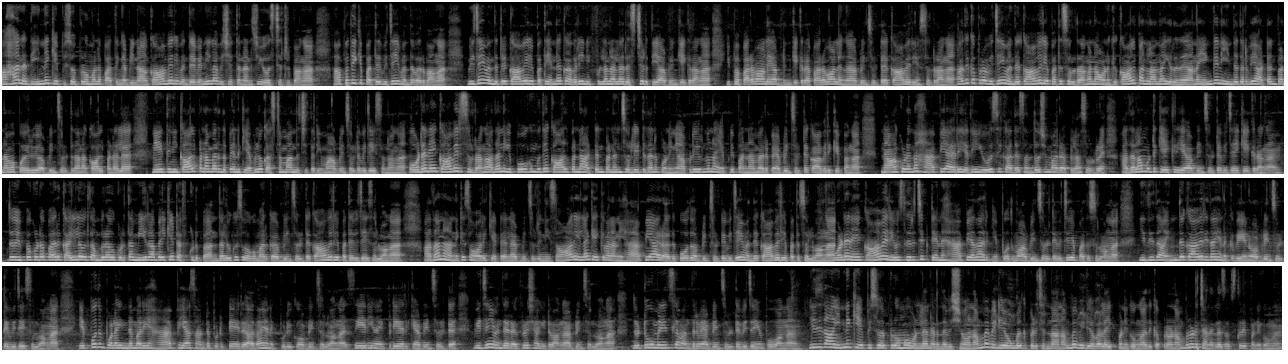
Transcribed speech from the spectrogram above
மகாநதி இன்னைக்கு எபிசோட் ப்ரோமோவில் பார்த்தீங்க அப்படின்னா காவேரி வந்து வெண்ணிலா விஷயத்தை நினச்சி யோசிச்சுட்டு இருப்பாங்க. அப்போதைக்கு பார்த்து விஜய் வந்து வருவாங்க. விஜய் வந்துட்டு காவேரியை பற்றி என்ன காவேரி? இன்னைக்கு ஃபுல்லாக நல்லா ரெஸ்ட் எடுத்தியா? அப்படின்னு கேட்குறாங்க இப்போ பரவாயில்லையா? அப்படின்னு கேட்குற பரவாயில்லைங்க அப்படின்னு சொல்லிட்டு காவேரியும் சொல்கிறாங்க அதுக்கப்புறம் விஜய் வந்து காவேரியை பார்த்து சொல்கிறாங்க நான் உனக்கு கால் பண்ணலாம் தான் இருந்தேன். ஆனால் எங்கே நீ இந்த தடவையும் அட்டன் பண்ணாமல் போயிருவியோ? அப்படின்னு சொல்லிட்டு தான் நான் கால் பண்ணலை. நேற்று நீ கால் பண்ணாமல் இருந்தப்போ எனக்கு எவ்வளோ கஷ்டமாக இருந்துச்சு தெரியுமா? அப்படின்னு சொல்லிட்டு விஜய் சொன்னாங்க. உடனே காவேரி சொல்கிறாங்க அதான் நீங்கள் போகும்போதே கால் பண்ண அட்டன் பண்ணுன்னு சொல்லிட்டு தானே போனீங்க. அப்படி இன்னும் நான் எப்படி பண்ணாமல் இருப்பேன் அப்படின்னு சொல்லிட்டு காவேரி கேட்பாங்க. நான் கூட தான் ஹாப்பியாக இரு எதையும் யோசிக்காத சந்தோஷமா இரு அப்படிலாம் சொல்கிறேன் அதெல்லாம் மட்டும் கேட்குறியா அப்படின்னு சொல்லிட்டு விஜய் கேட்குறாங்க இதோ இப்போ கூட பாரு கையில் ஒரு தம்புராவை கொடுத்தா மீராபைக்கே டஃப் கொடுப்பேன் அந்த அளவுக்கு சோகமாக இருக்கு அப்படின்னு சொல்லிட்டு காவேரியை பார்த்து விஜய் சொல்லுவாங்க. அதான் நான் அன்றைக்கி சாரி கேட்டேன்ல அப்படின்னு சொல்லிட்டு நீ சாரிலாம் கேட்க வேணாம் நீ ஹாப்பியாக இரு அது போதும் அப்படின்னு சொல்லிட்டு விஜய் வந்து காவேரியை பார்த்து சொல்லுவாங்க. உடனே காவேரியும் சிரிச்சுக்கிட்டேன்னு ஹாப்பியாக தான் இருக்கேன் போதுமா? அப்படின்னு சொல்லிட்டு விஜயை பார்த்து சொல்லுவாங்க. இதுதான் இந்த காவேரி தான் எனக்கு வேணும் அப்படின்னு சொல்லிட்டு விஜய் சொல்லுவாங்க. எப்போதும் போல் இந்த மாதிரியே ஹாப்பியாக சண்டை போட்டுக்கிட்டே இரு அதான் எனக்கு பிடிக்கும் அப்படின்னு சொல்லுவாங்க. சரி நான் இப்படியே இருக்கேன் அப்படின்னு சொல்லிட்டு விஜய் வந்து ரெஃப்ரெஷ் ஆகிட்டு வாங்க அப்படின்னு சொல்லுவாங்க. இந்த டூ மினிட்ஸில் வந்துடுவேன் அப்படின்னு சொல்லிட்டு விஜயும் போவாங்க. இதுதான் இன்னைக்கு எபிசோட் ப்ரோமோ ஒன்றில் நடந்த விஷயம். நம்ம வீடியோ உங்களுக்கு பிடிச்சிருந்தா நம்ம வீடியோவை லைக் பண்ணிக்கோங்க. அதுக்கப்புறம் நம்மளோட சேனலை சப்ஸ்கிரைப் பண்ணிக்கோங்க.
